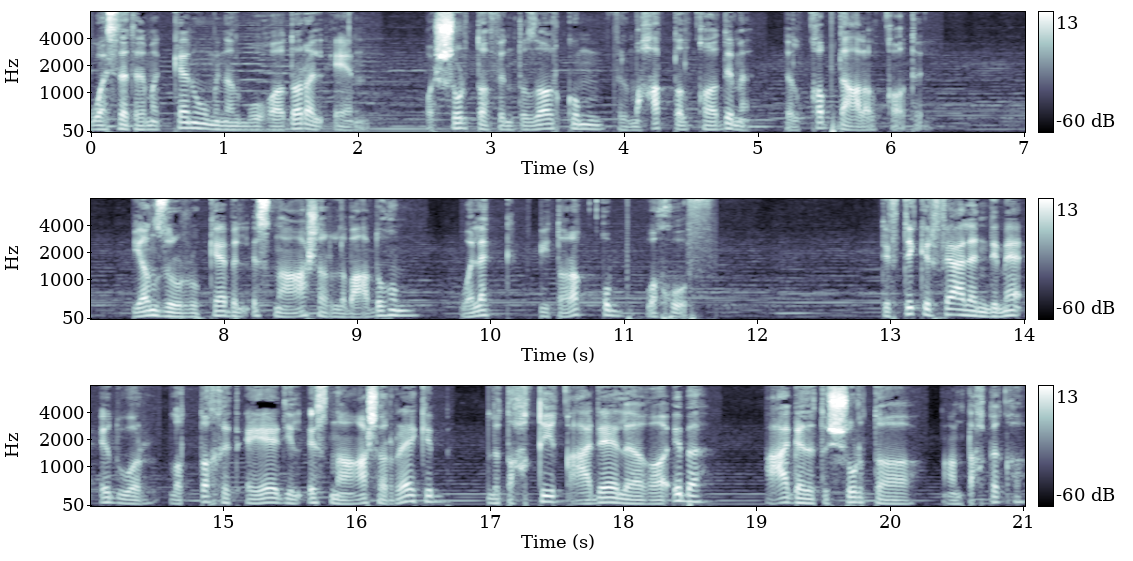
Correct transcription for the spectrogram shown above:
وستتمكنوا من المغادرة الآن والشرطة في انتظاركم في المحطة القادمة للقبض على القاتل. ينظر الركاب الاثنى عشر لبعضهم ولك في ترقب وخوف تفتكر فعلا دماء إدوار لطخت أيادي الإثنى عشر راكب لتحقيق عدالة غائبة عجزت الشرطة عن تحقيقها؟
